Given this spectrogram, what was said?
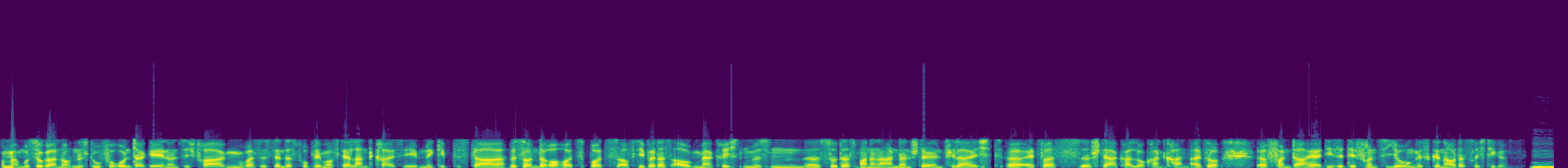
Und man muss sogar noch eine Stufe runtergehen und sich fragen, was ist denn das Problem auf der Landkreisebene? Gibt es da besondere Hotspots? Hotspots, auf die wir das Augenmerk richten müssen, äh, so dass man an anderen Stellen vielleicht äh, etwas äh, stärker lockern kann. Also von daher, diese Differenzierung ist genau das Richtige. Mhm.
